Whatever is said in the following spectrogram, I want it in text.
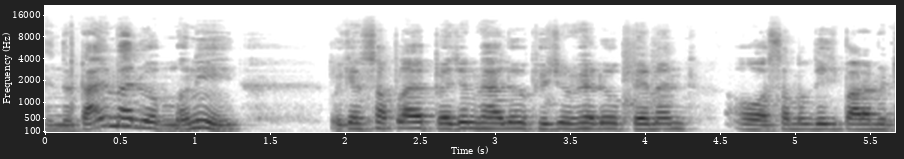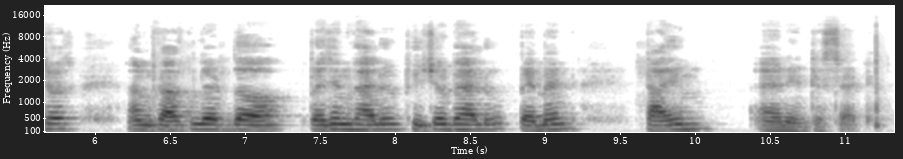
In the time value of money, we can supply present value, future value, payment or some of these parameters and calculate the present value, future value, payment, time and interest rate.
